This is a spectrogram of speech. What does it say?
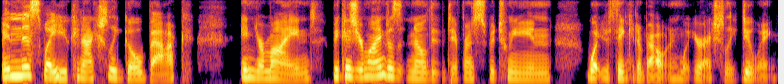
in this way you can actually go back in your mind because your mind doesn't know the difference between what you're thinking about and what you're actually doing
